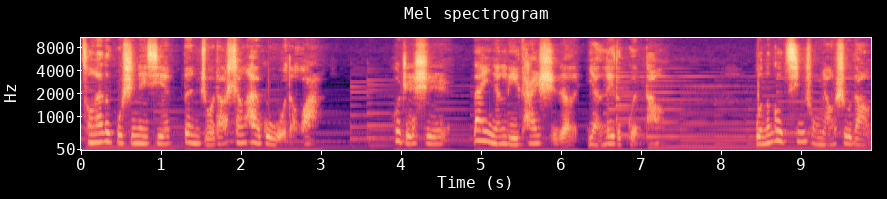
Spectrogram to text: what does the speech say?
从来都不是那些笨拙到伤害过我的话，或者是那一年离开时的眼泪的滚烫。我能够清楚描述到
